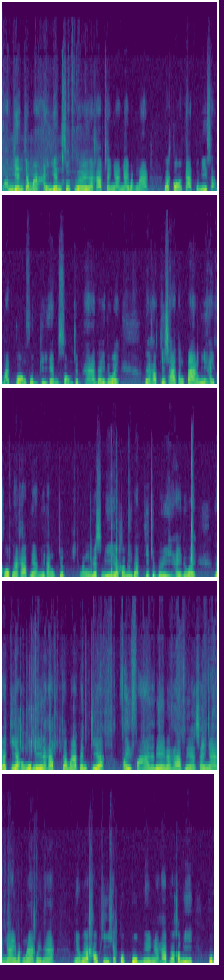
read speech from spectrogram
ความเย็นจะมาให้เย็นสุดเลยนะครับ ใช้งานง่ายมากๆ แล้วกรองอากาศตัวนี้สามารถกรองฝุ่น PM 2.5 ได้ด้วยเนี่ยครับที่ชาร์จต่างๆ มีให้ครบนะครับเนี่ยมีทั้งจุดทั้ง USB แล้วก็มีแบบที่จุดบุหรี่ให้ด้วย และเกียร์ของรุ่นนี้นะครับจะมาเป็นเกียร์ ไฟฟ้านั่นเองนะครับเนี่ยใช้งานง่ายมากๆเลยนะเนี่ยเวลาเข้า P แค่กดปุ่มเองนะครับแล้วก็มีปุ่ม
